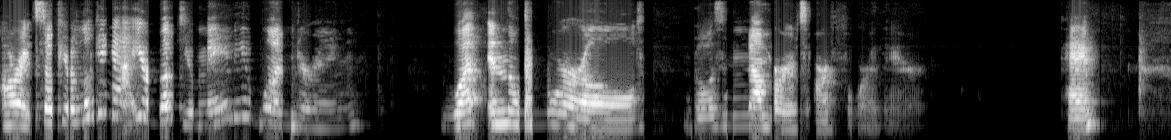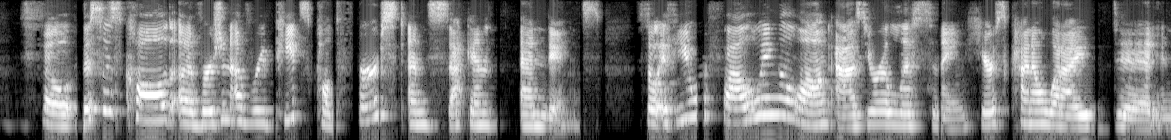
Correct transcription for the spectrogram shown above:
All right, so if you're looking at your book, you may be wondering what in the world those numbers are for there. Okay, so this is called a version of repeats called first and second endings. So if you were following along as you're listening, here's kind of what I did in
